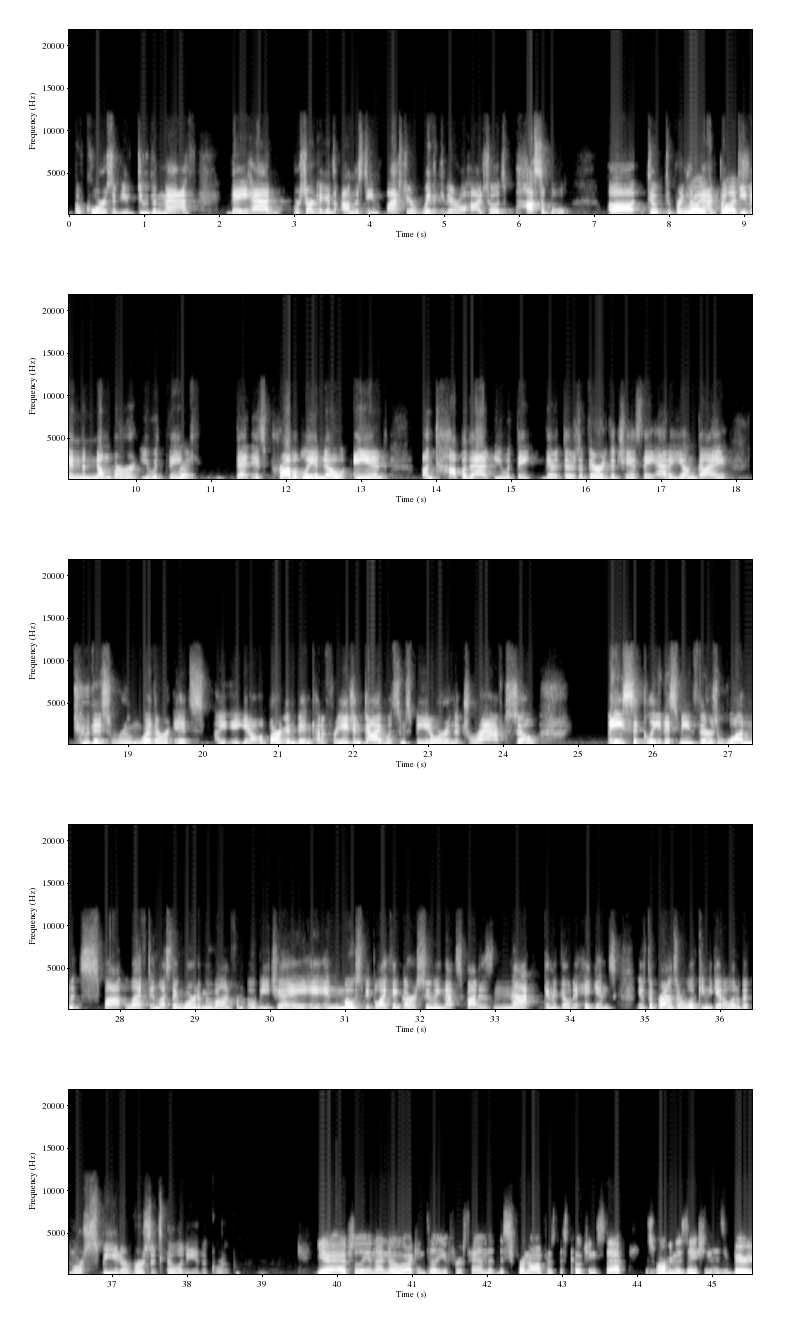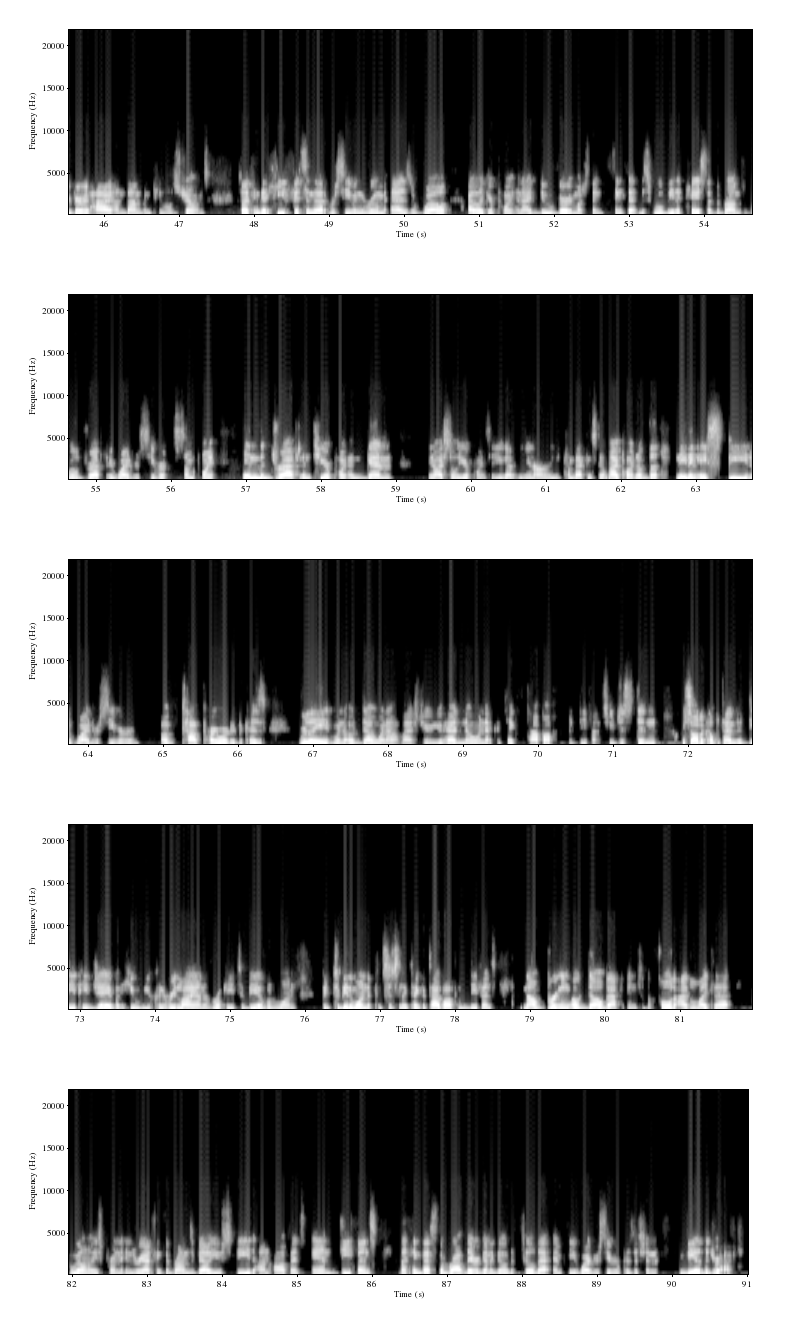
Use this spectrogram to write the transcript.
of course, if you do the math, they had Rashard Higgins on this team last year with KhaDarel Hodge, so it's possible uh, to to bring them Right, back. But, but- given the number, you would think Right. that it's probably a no. And on top of that, you would think there, there's a very good chance they add a young guy to this room, whether it's uh, you know a bargain bin kind of free agent guy with some speed or in the draft. So basically, this means there's one spot left unless they were to move on from OBJ. And, most people, I think, are assuming that spot is not going to go to Higgins if the Browns are looking to get a little bit more speed or versatility in the group. Yeah, absolutely. And I know I can tell you firsthand that this front office, this coaching staff, this organization is very, very high on Donovan Peoples Jones. So I think that he fits in that receiving room as well. I like your point, and I do very much think think that this will be the case that the Browns will draft a wide receiver at some point in the draft. And to your point again, you know, I stole your point, so you got you know you come back and steal my point of the needing a speed wide receiver of top priority because really when Odell went out last year, you had no one that could take the top off of the defense. You just didn't. We saw it a couple times with DPJ, but he, you couldn't rely on a rookie to be able to one to be the one to consistently take the top off of the defense. Now bringing Odell back into the fold, I like that. But we all know he's prone to injury. I think the Browns value speed on offense and defense, and I think that's the route they're going to go to fill that empty wide receiver position via the draft.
